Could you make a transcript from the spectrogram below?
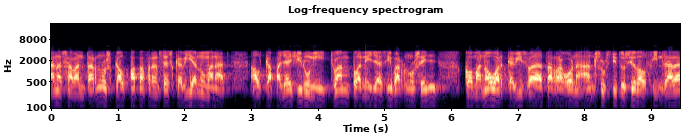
en assabentar-nos que el papa Francesc havia anomenat el capellà gironí Joan Planelles i Bernocell com a nou arcabisbe de Tarragona, en substitució del fins ara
